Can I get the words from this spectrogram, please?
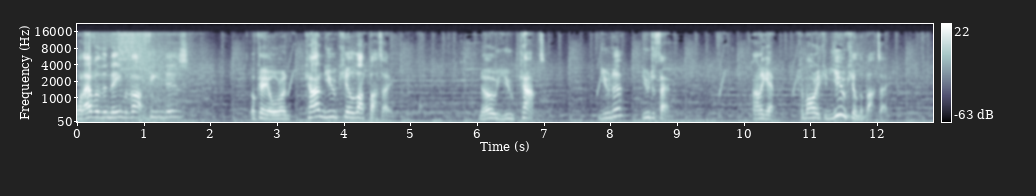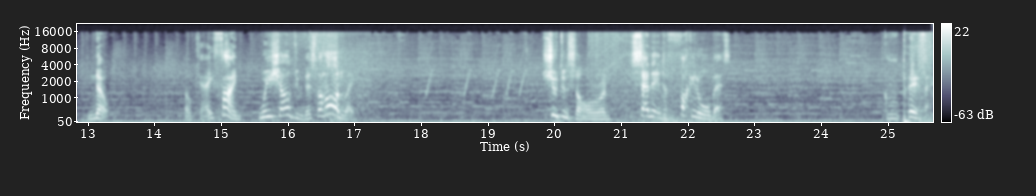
whatever the name of that fiend is. Okay, Auron, can you kill that Bate? No, you can't. Yuna, you defend. And again, Kimahri, can you kill the Bate? No. Okay, fine. We shall do this the hard way. Shooting star and send it into fucking orbit. Perfect.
